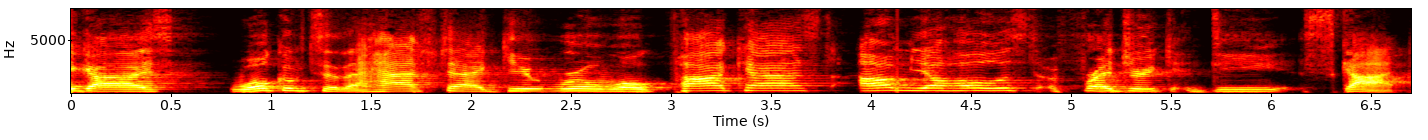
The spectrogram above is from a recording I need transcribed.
Hey guys, welcome to the hashtag Get Real Woke podcast. I'm your host, Frederick D. Scott.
